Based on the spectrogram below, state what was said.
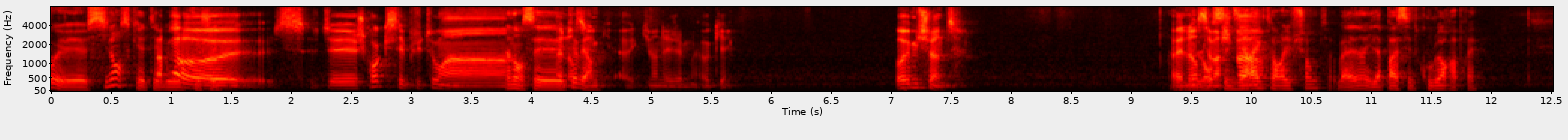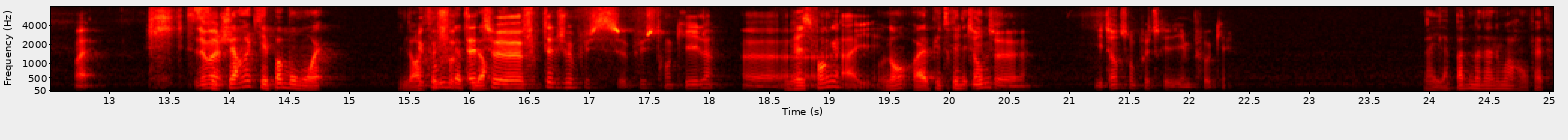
Oh, et silence qui a été Ah, euh, c'est- je crois que c'est plutôt un. Ah non, c'est Ah non, c'est Caverne. un- jamais. Ok. Michant. Il Ah non, ça marche pas. direct hein. Champ. Bah non, il a pas assez de couleurs après. C'est Ce dommage. terrain qui est pas bon, ouais. Il aurait Du coup, fallu de faut peut-être euh, faut peut-être jouer plus, plus tranquille. Euh, Grisefang aïe. Non, ouais, puis Il tente, euh, il tente son Putrid Imp, ok. Ah, il a pas de mana noire en fait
